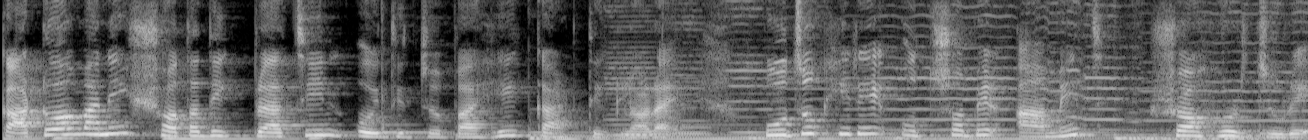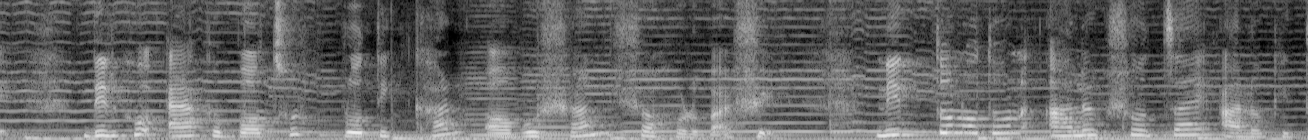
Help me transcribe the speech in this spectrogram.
কাটোয়া মানে শতাধিক প্রাচীন ঐতিহ্যবাহী কার্তিক লড়াই। পুজো ঘিরে উৎসবের আমেজ শহর জুড়ে। দীর্ঘ এক বছর প্রতীক্ষার অবসান শহরবাসী নিত্য নতুন আলোকসজ্জায় আলোকিত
